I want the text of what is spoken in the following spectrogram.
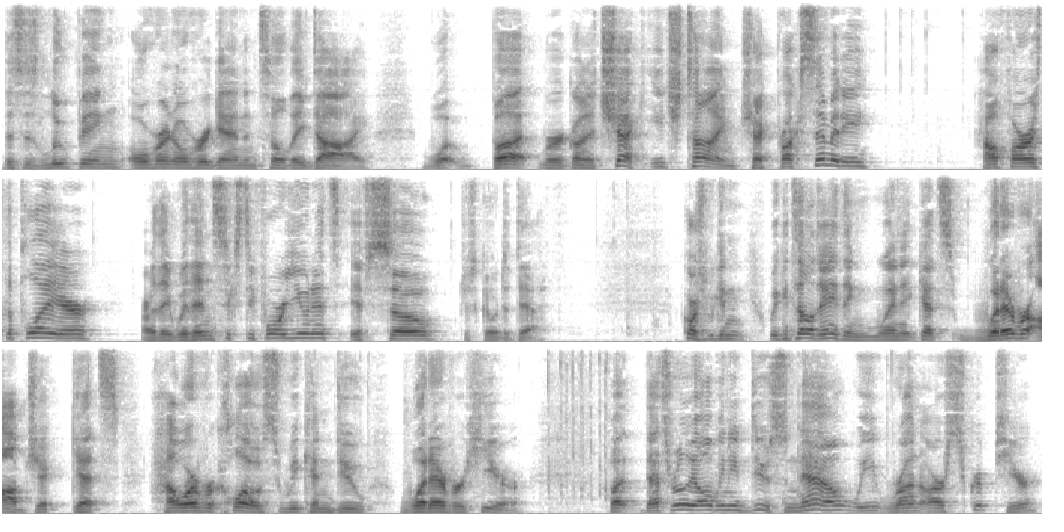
This is looping over and over again until they die. What? But we're going to check each time. Check proximity. How far is the player? Are they within 64 units? If so, just go to death. Of course, we can we can tell it anything when it gets whatever object gets however close, we can do whatever here. But that's really all we need to do. So now we run our script here.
